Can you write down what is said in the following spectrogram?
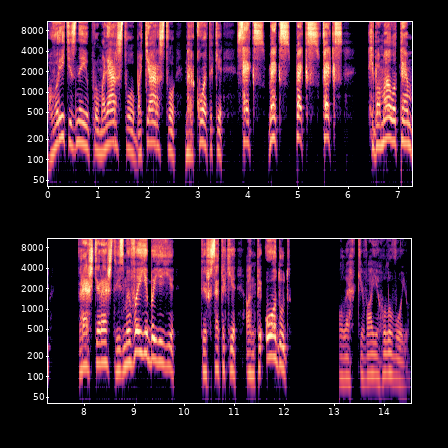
Говоріть із нею про малярство, батярство, наркотики, секс, мекс, пекс, фекс. Хіба мало тем? Врешті-решт, візьми виїби її. Ти ж все таки антиодуд. Олег киває головою.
